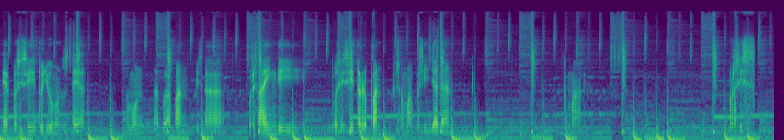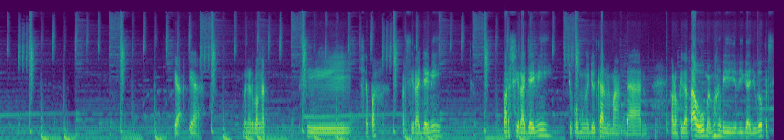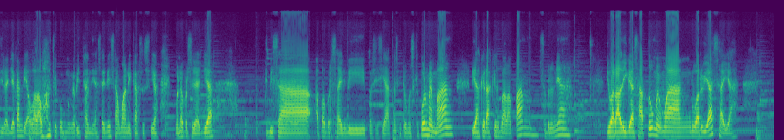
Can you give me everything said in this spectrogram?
Eh posisi 7 maksud saya. Namun saat balapan bisa bersaing di posisi terdepan bersama Persija dan kemarin. Persis ya ya. Benar banget. Si siapa? Persiraja ini Persiraja ini cukup mengejutkan memang. Dan kalau kita tahu memang di liga juga Persiraja kan di awal-awal cukup mengerikan ya. Saya ini sama nih kasusnya. Mana Persiraja bisa apa bersaing di posisi atas gitu. Meskipun memang di akhir-akhir balapan sebenarnya juara Liga 1 memang luar biasa ya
